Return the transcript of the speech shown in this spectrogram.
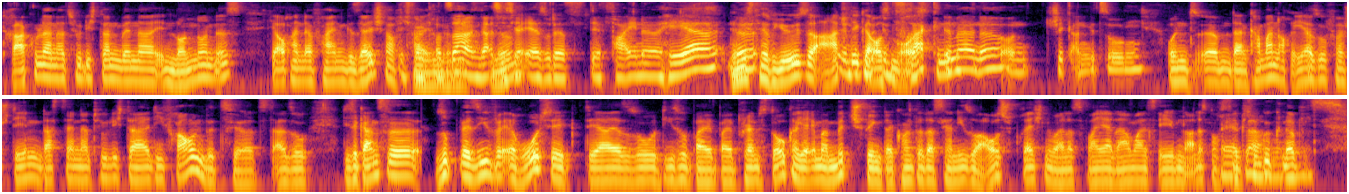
Dracula natürlich dann, wenn er in London ist, ja auch an der feinen Gesellschaft Ich wollte gerade sagen, da ist ne? es ja eher so der, der feine Herr, der ne? mysteriöse Adlige aus dem Frack Osten. immer, ne? Und schick angezogen. Und ähm, dann kann man auch eher so verstehen, dass der natürlich da die Frauen bezirzt. Also diese ganze subversive Erotik, der so, die so bei, bei Bram Stoker ja immer mitschwingt, der konnte das ja nie so aussprechen, weil das war ja damals eben alles noch sehr zugeknöpft. Das,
